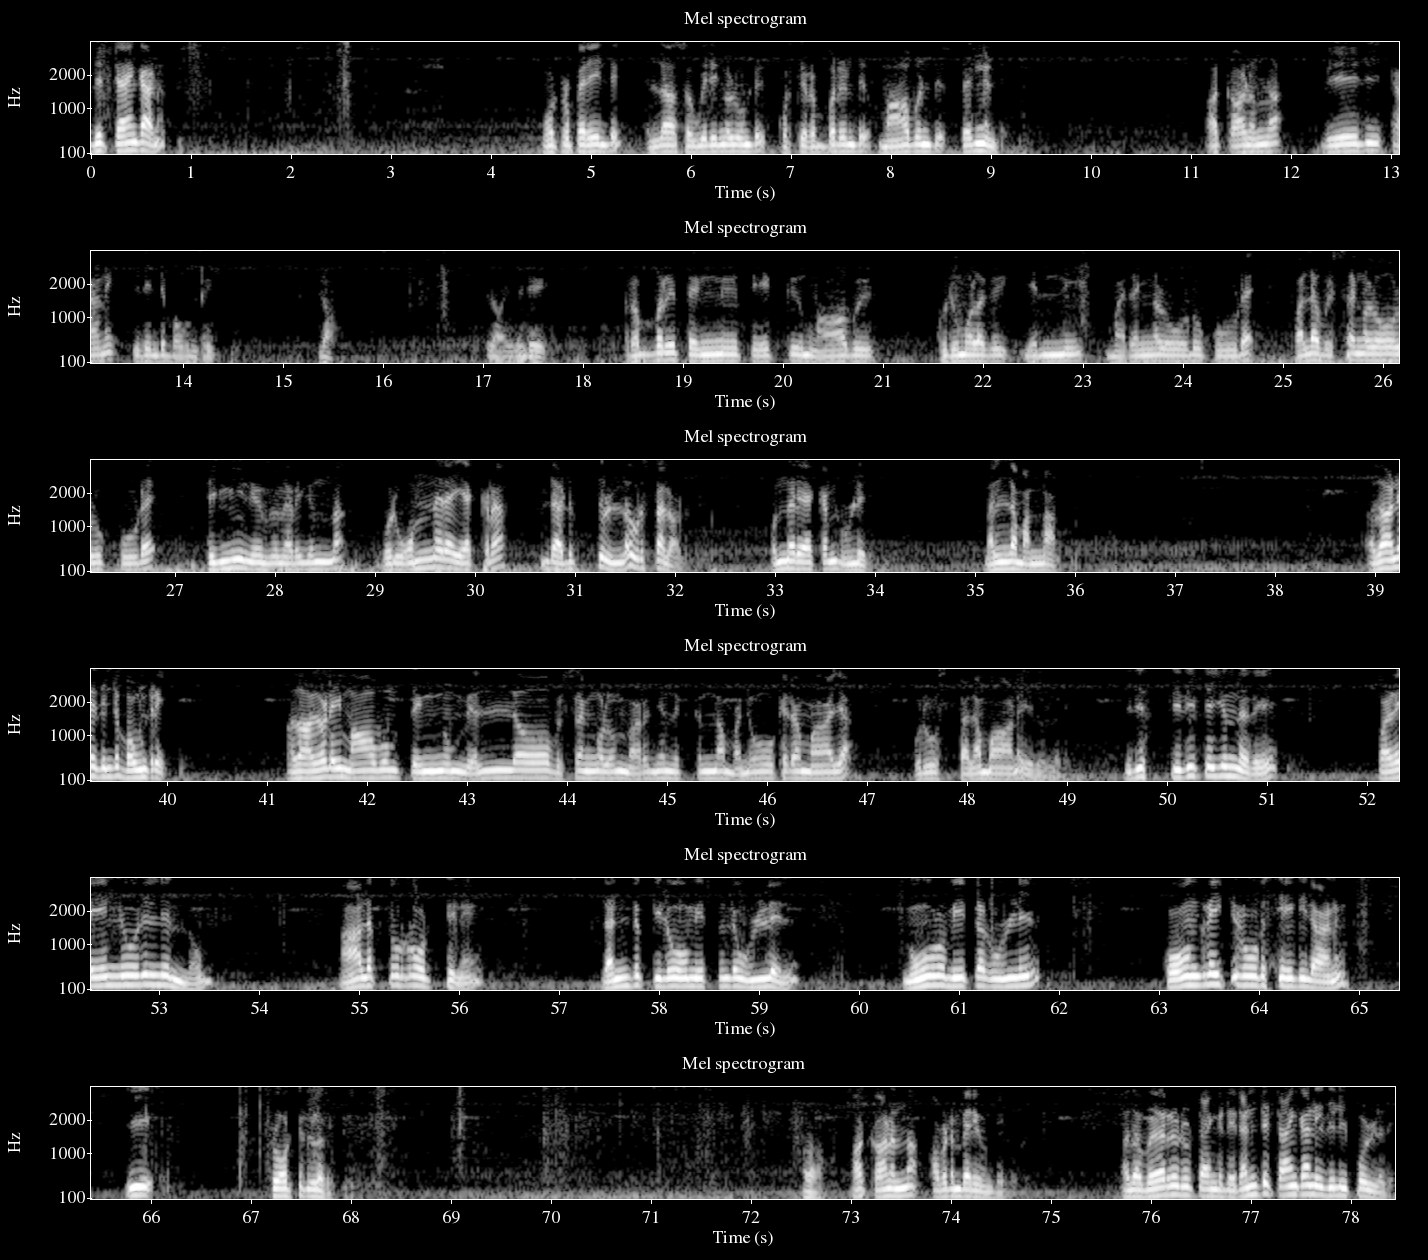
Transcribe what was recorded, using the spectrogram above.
ഇത് ടാങ്കാണ്. മോട്ടോർ പെരയുണ്ട് എല്ലാ സൗകര്യങ്ങളും ഉണ്ട് കുറച്ച് റബ്ബറുണ്ട് മാവുണ്ട് തെങ്ങുണ്ട്. ആ കാണുന്ന വേലി ആണ് ഇതിന്റെ ബൗണ്ടറി ഇതാ ഇതാ ഇതിന്റെ റബ്ബർ തെങ്ങ് തേക്ക് മാവ് കുരുമുളക് എന്നീ മരങ്ങളോടുകൂടെ പല വൃക്ഷങ്ങളോടു കൂടെ തിങ്ങി നിറയുന്ന ഒരു ഒന്നര ഏക്കറിന്റെ അടുത്തുള്ള ഒരു സ്ഥലമാണ്. ഒന്നര ഏക്കറിന്റെ ഉള്ളിൽ. നല്ല മണ്ണാണ്. അതാണ് ഇതിന്റെ ബൗണ്ടറി. അത് അതോടെ ഈ മാവും തെങ്ങും എല്ലാ വൃക്ഷങ്ങളും നിറഞ്ഞു നിൽക്കുന്ന മനോഹരമായ ഒരു സ്ഥലമാണ് ഇതുള്ളത്. ഇത് സ്ഥിതി ചെയ്യുന്നത് പഴയന്നൂരിൽ നിന്നും ആലത്തൂർ റോട്ടിന് രണ്ട് കിലോമീറ്ററിന്റെ ഉള്ളിൽ നൂറ് മീറ്റർ ഉള്ളിൽ കോൺക്രീറ്റ് റോഡ് സൈഡിലാണ് ഈ ഫ്ലോട്ടുള്ളത് അതോ ആ കാണുന്ന അവിടം വരെ ഉണ്ട് ഇത് അതാ വേറൊരു ടാങ്ക് ഉണ്ട്. രണ്ട് ടാങ്കാണ് ഇതിലിപ്പോൾ ഉള്ളത്.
